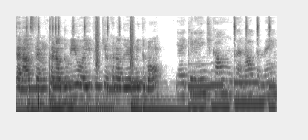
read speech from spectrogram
canal, inscreve no canal do Will aí, porque o canal do Will é muito bom. E aí, queria indicar um canal também,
